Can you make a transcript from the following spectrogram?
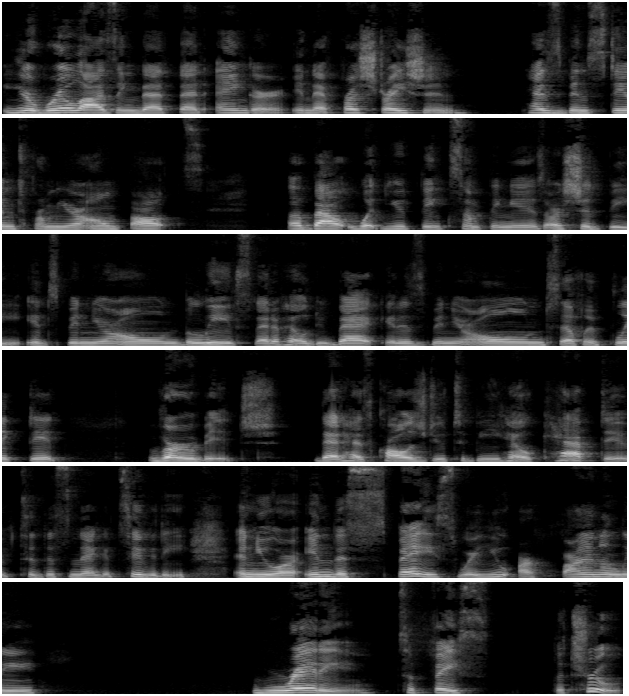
you're realizing that that anger and that frustration has been stemmed from your own thoughts about what you think something is or should be. It's been your own beliefs that have held you back. It has been your own self inflicted verbiage that has caused you to be held captive to this negativity. And you are in this space where you are finally ready to face the truth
